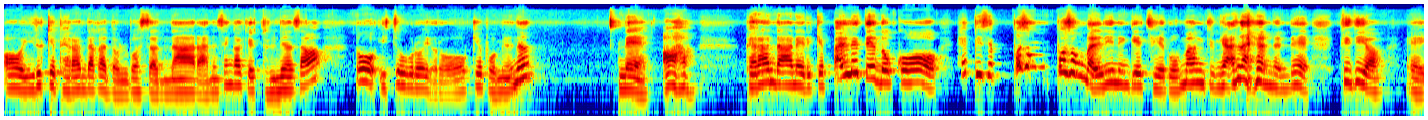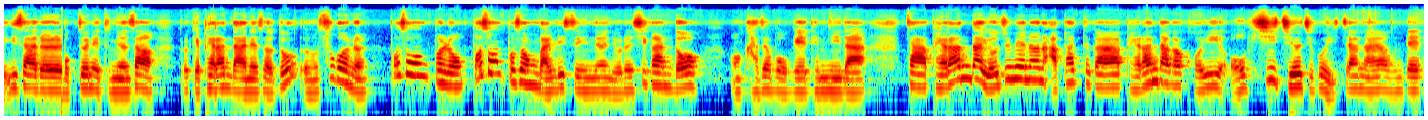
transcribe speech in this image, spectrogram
어, 이렇게 베란다가 넓었었나라는 생각이 들면서 또 이쪽으로 이렇게 보면은 네, 아, 베란다 안에 이렇게 빨래대 놓고 햇빛에 뽀송뽀송 말리는 게 제 로망 중에 하나였는데 드디어 예, 이사를 목전에 두면서 이렇게 베란다 안에서도 어, 수건을 뽀송뽀송 뽀송뽀송 말릴 수 있는 이런 시간도 어, 가져보게 됩니다. 자, 베란다, 요즘에는 아파트가 베란다가 거의 없이 지어지고 있잖아요. 근데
